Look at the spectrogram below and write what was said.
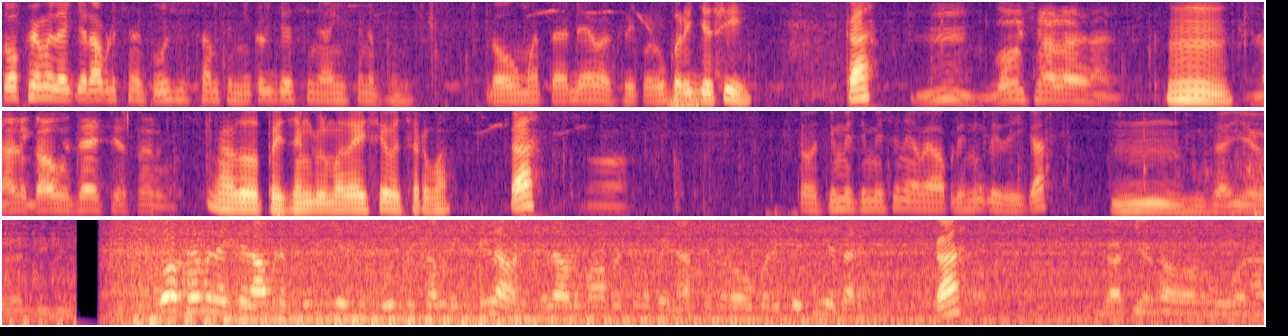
તો ફેમિલી અત્યારે આપણે છે ને તુલસી સામથી નીકળી જશે ને અહીં છે ને ભાઈ. ગૌ માતા દેવા ઘડીક વાર ઉભરી જશે કા? હમ ગૌશાળા છે. હમ. નાલી ગાવ જાય છે સર્વ. હા તો ભાઈ જંગલમાં જાય છે સરવા. કા? હા. તો ધીમે ધીમે છે ને હવે આપણે નીકળી જઈએ કા? હમ જઈએ હવે ધીમે. તો ફેમિલી અત્યારે આપણે પૂરી ગયા છીએ તુલસી સામે કિલ્લાવાડ કિલ્લાવાડમાં આપણે છે ને ભાઈ નાસ્તો કરવા ઉભરી ગયા છીએ તારે કા? ગાંઠિયા ખાવા ઊભા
